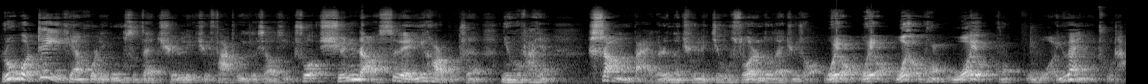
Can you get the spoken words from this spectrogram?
如果这一天婚礼公司在群里去发出一个消息，说寻找四月一号主持人，你会发现上百个人的群里，几乎所有人都在举手，我有，我有，我有空，我有空，我愿意出场。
